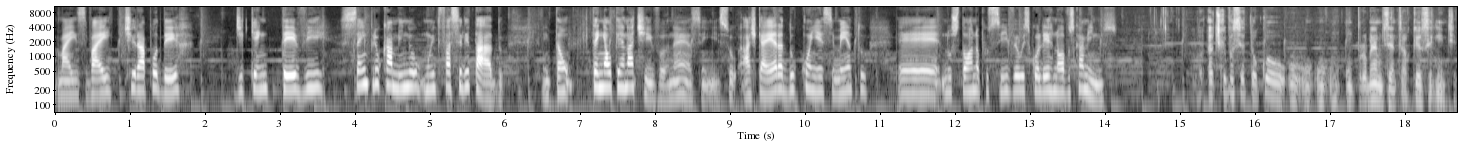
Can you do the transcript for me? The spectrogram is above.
mas vai tirar poder de quem teve sempre o caminho muito facilitado. Então tem alternativa, né? Assim, isso. Acho que a era do conhecimento é, nos torna possível escolher novos caminhos. Acho que você tocou um, um, um problema central que é o seguinte:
